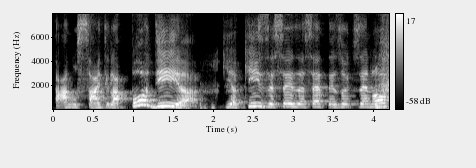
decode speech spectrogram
tá? No site lá por dia, dia 15, 16, 17, 18, 19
